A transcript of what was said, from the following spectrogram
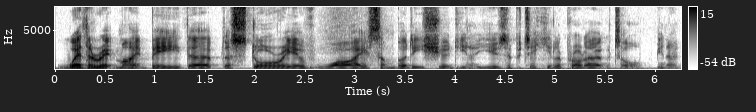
whether it might be the the story of why somebody should you know use a particular product or you know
